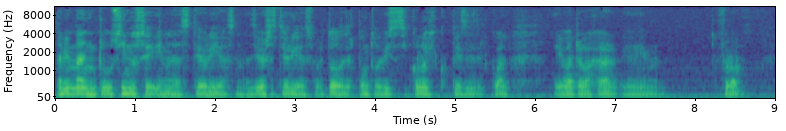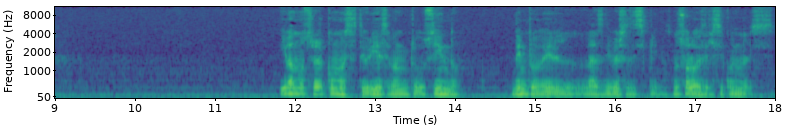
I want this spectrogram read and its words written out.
también van introduciéndose en las teorías, en las diversas teorías, sobre todo desde el punto de vista psicológico, que es desde el cual eh, va a trabajar eh, Fromm. Y va a mostrar cómo estas teorías se van introduciendo dentro de las diversas disciplinas, no solo desde el psicoanálisis.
